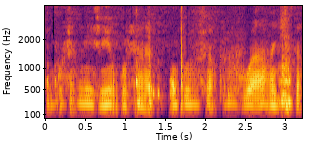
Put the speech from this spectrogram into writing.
on peut faire neiger, on peut faire, on peut faire pleuvoir et tout ça.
